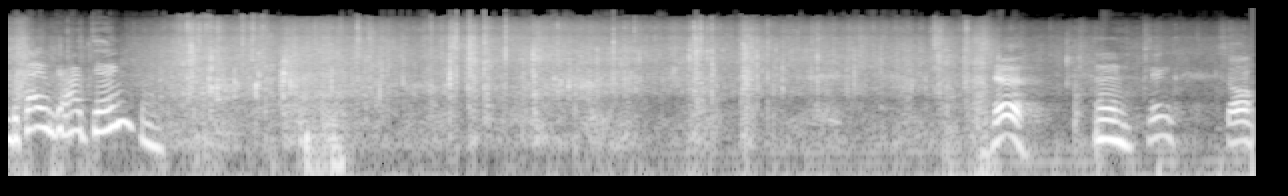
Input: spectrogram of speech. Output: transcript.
เลยเอาได้แล้วเออนี่ครับ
